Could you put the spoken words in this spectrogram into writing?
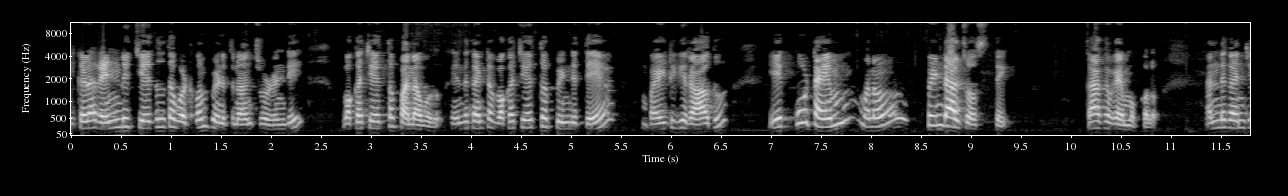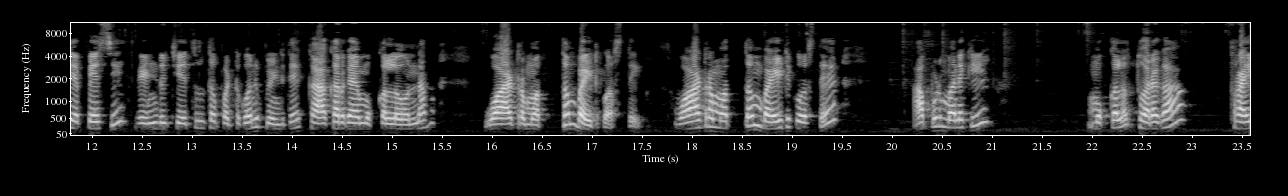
ఇక్కడ రెండు చేతులతో పట్టుకొని పిండుతున్నాను చూడండి. ఒక చేత్తో పని అవ్వదు. ఎందుకంటే ఒక చేత్తో పిండితే బయటికి రాదు. ఎక్కువ టైం మనం పిండాల్సి వస్తాయి. కాకరకాయ ముక్కలు. అందుకని చెప్పేసి రెండు చేతులతో పట్టుకొని పిండితే కాకరకాయ ముక్కల్లో ఉన్న వాటర్ మొత్తం బయటకు వస్తాయి. వాటర్ మొత్తం బయటకు వస్తే అప్పుడు మనకి ముక్కలు త్వరగా ఫ్రై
